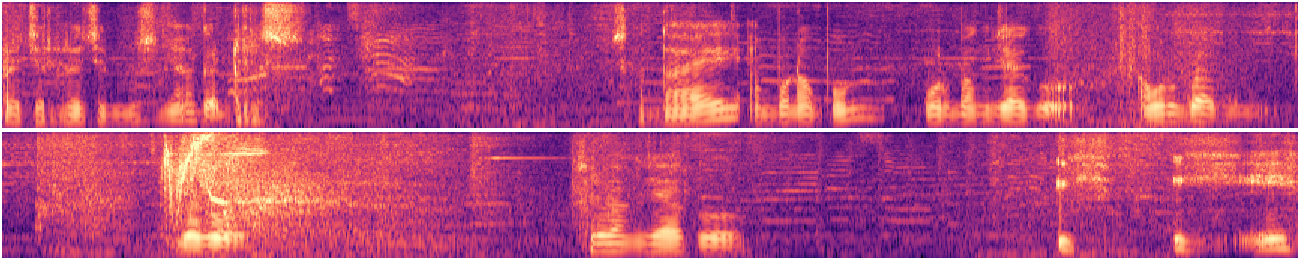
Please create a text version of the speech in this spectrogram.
regen regen musuhnya agak deres. Santai, ampun ampun, bang jago. Ampun bang jago. Serbang jago. Ih, ih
